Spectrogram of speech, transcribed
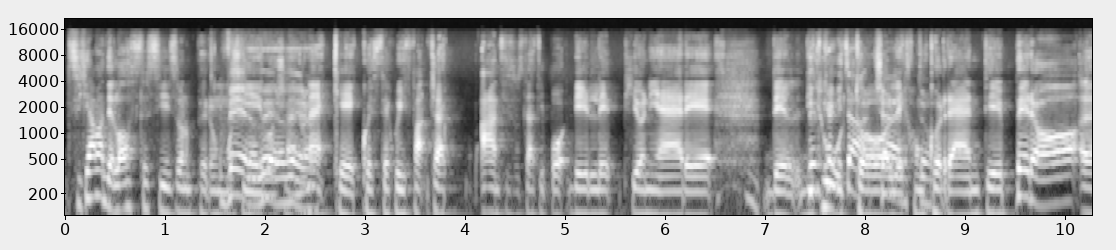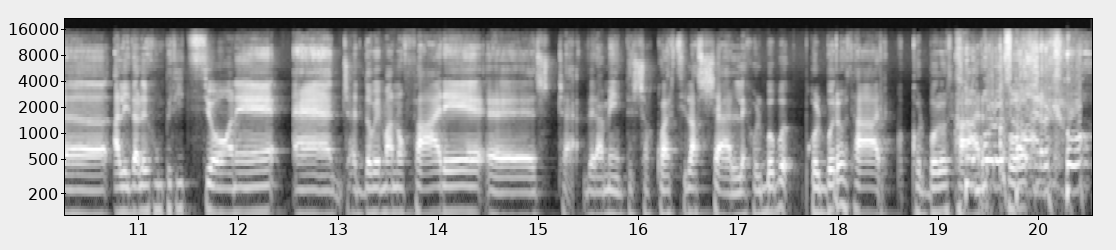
si chiama The Lost Season per un Vero, motivo. vero, cioè, vero. non è che queste qui fanno. Cioè, anzi, sono state tipo delle pioniere del- di Per carità, tutto, le certo. concorrenti. Però eh, a livello di competizione, eh, cioè, dovevano fare, eh, cioè, veramente sciacquarsi le ascelle col, bobo- col borotarco. Col borotarco. Corborotarco.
